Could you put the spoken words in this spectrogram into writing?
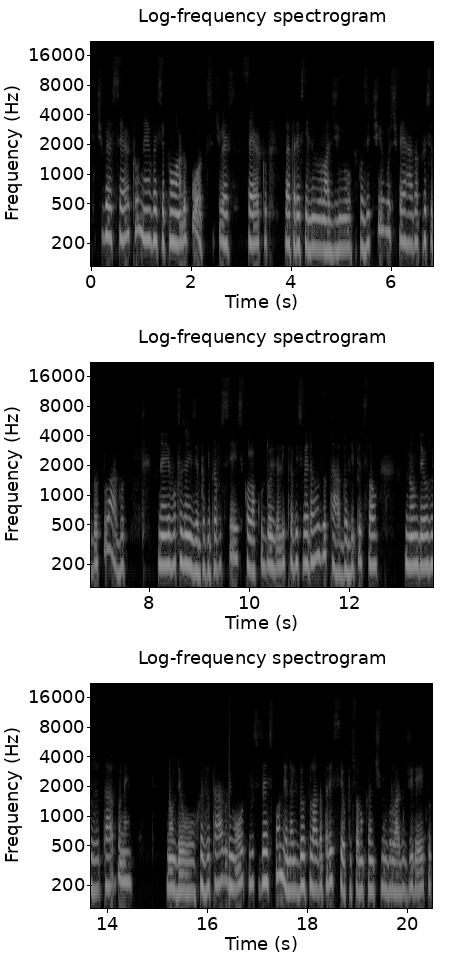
Se tiver certo, né, vai ser para um lado ou para o outro. Se tiver certo, vai aparecer ali no ladinho positivo. Se tiver errado, vai aparecer do outro lado. Né, eu vou fazer um exemplo aqui para vocês. Coloco dois ali para ver se vai dar resultado. Ali, pessoal, não deu resultado, né? Não deu resultado, em outro, vocês respondendo. Ali do outro lado apareceu, o pessoal no cantinho do lado direito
